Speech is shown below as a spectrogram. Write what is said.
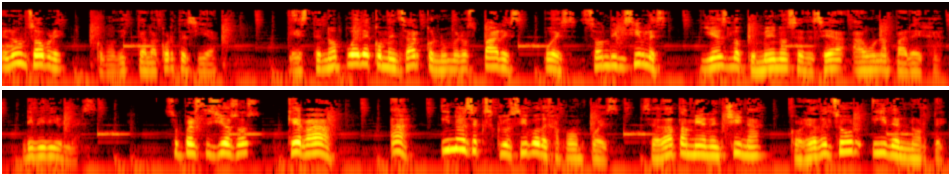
en un sobre, como dicta la cortesía, este no puede comenzar con números pares, pues son divisibles, y es lo que menos se desea a una pareja, dividirles. Supersticiosos, ¿qué va? Ah, y no es exclusivo de Japón, pues, se da también en China, Corea del Sur y del Norte,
